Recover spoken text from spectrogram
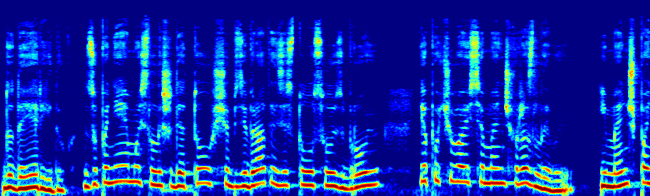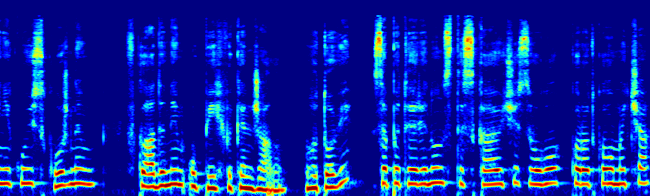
додає рідок. Зупиняємося лише для того, щоб зібрати зі столу свою зброю, я почуваюся менш вразливою і менш панікую з кожним вкладеним у піхви кинджалом. Готові? запитує Рінон, стискаючи свого короткого меча.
